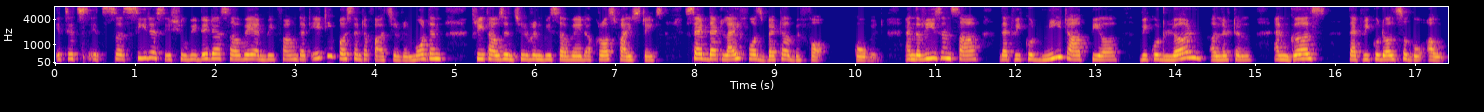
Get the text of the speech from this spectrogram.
it's it's it's a serious issue. We did a survey and we found that 80% of our children more than 3000 children we surveyed across five states said that life was better before covid. And the reasons are that we could meet our peer we could learn a little and girls that we could also go out.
